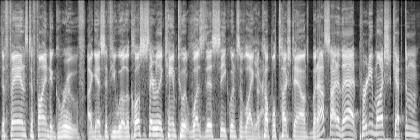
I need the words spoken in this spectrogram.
the fans to find a groove, I guess if you will. The closest they really came to it was this sequence of like a couple touchdowns, but outside of that, pretty much kept them,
